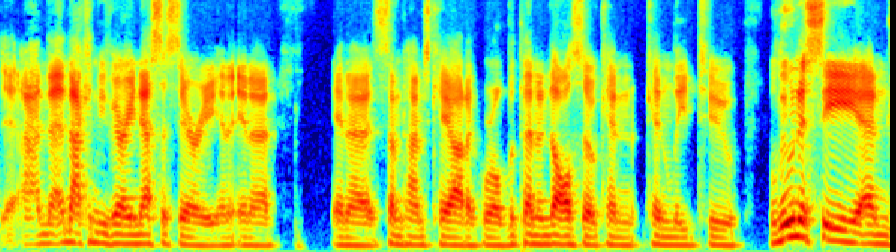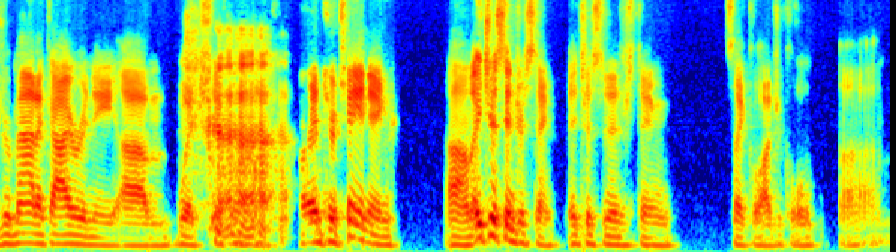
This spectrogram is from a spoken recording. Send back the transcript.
and, and that can be very necessary in in a in a sometimes chaotic world. But then it also can can lead to lunacy and dramatic irony, um, which are entertaining um, it's just interesting. It's just an interesting psychological um,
